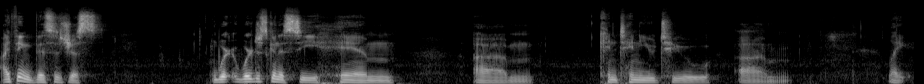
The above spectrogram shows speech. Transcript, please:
I think this is just we're we're just gonna see him um, continue to um, like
